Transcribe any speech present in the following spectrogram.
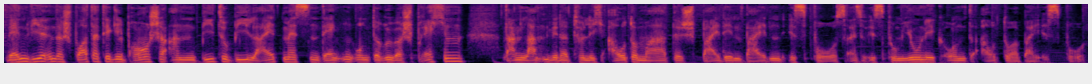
Wenn wir in der Sportartikelbranche an B2B-Leitmessen denken und darüber sprechen, dann landen wir natürlich automatisch bei den beiden ISPOs, also ISPO Munich und Outdoor bei ISPO.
